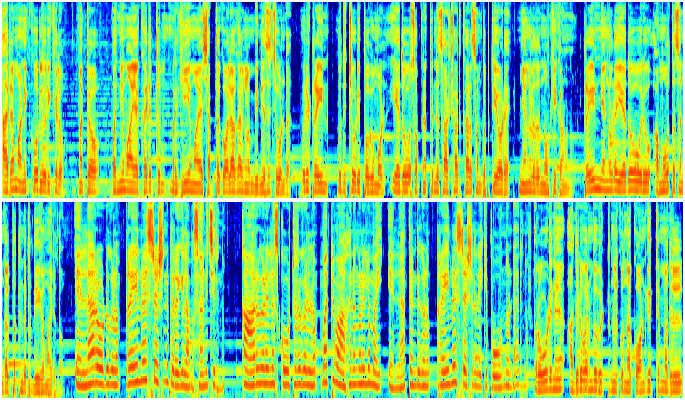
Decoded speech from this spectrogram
അരമണിക്കൂറിലൊരിക്കലോ മറ്റോ വന്യമായ കരുത്തും മൃഗീയമായ ശബ്ദ കോലാഹലങ്ങളും വിന്യസിച്ചുകൊണ്ട് ഒരു ട്രെയിൻ കുതിച്ചോടി പോകുമ്പോൾ ഏതോ സ്വപ്നത്തിന്റെ സാക്ഷാത്കാര സംതൃപ്തിയോടെ ഞങ്ങളിത് നോക്കിക്കാണുന്നു. ട്രെയിൻ ഞങ്ങളുടെ ഏതോ ഒരു അമൂർത്ത സങ്കല്പത്തിന്റെ പ്രതീകമായിരുന്നു. എല്ലാ റോഡുകളും റെയിൽവേ സ്റ്റേഷന് പിറകിൽ അവസാനിച്ചിരുന്നു. കാറുകളിലും സ്കൂട്ടറുകളിലും മറ്റു വാഹനങ്ങളിലുമായി എല്ലാ തെണ്ടികളും റെയിൽവേ സ്റ്റേഷനിലേക്ക് പോകുന്നുണ്ടായിരുന്നു. റോഡിന് അതിർവരമ്പ് വിട്ടു നിൽക്കുന്ന കോൺക്രീറ്റ് മതിൽ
